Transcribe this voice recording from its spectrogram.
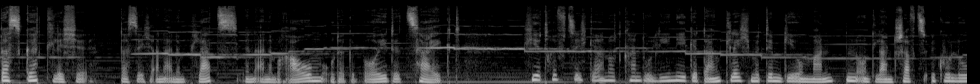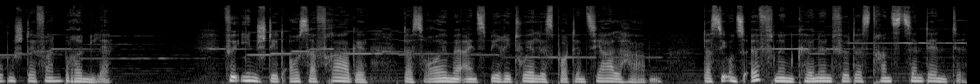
Das Göttliche, das sich an einem Platz, in einem Raum oder Gebäude zeigt, hier trifft sich Gernot Candolini gedanklich mit dem Geomanten und Landschaftsökologen Stefan Brönnle. Für ihn steht außer Frage, dass Räume ein spirituelles Potenzial haben, dass sie uns öffnen können für das Transzendente.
